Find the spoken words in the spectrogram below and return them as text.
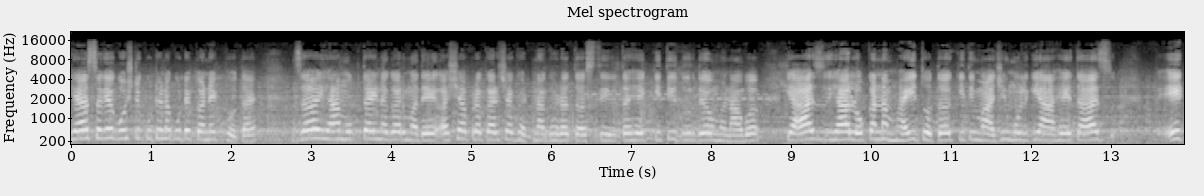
ह्या सगळ्या गोष्टी कुठे ना कुठे कनेक्ट होत आहे. जर ह्या मुक्ताईनगरमध्ये अशा प्रकारच्या घटना घडत असतील तर हे किती दुर्दैव म्हणावं? की आज ह्या लोकांना माहीत होतं की ती माझी मुलगी आहे तर आज एक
